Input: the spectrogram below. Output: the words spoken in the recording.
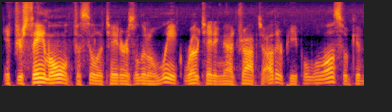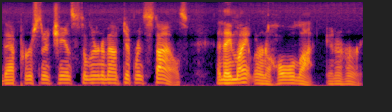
If your same old facilitator is a little weak, rotating that job to other people will also give that person a chance to learn about different styles, and they might learn a whole lot in a hurry.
